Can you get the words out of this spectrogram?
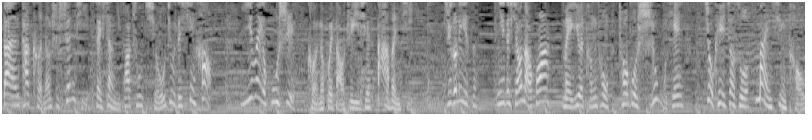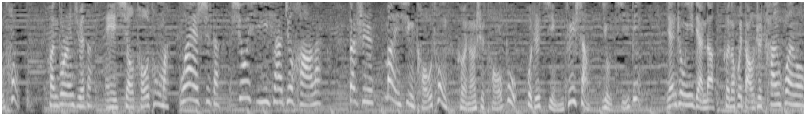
但它可能是身体在向你发出求救的信号，一味忽视可能会导致一些大问题。举个例子。你的小脑瓜每月疼痛超过十五天，就可以叫做慢性头痛。很多人觉得，哎，小头痛嘛，不碍事的，休息一下就好了。但是慢性头痛可能是头部或者颈椎上有疾病，严重一点的可能会导致瘫痪哦。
